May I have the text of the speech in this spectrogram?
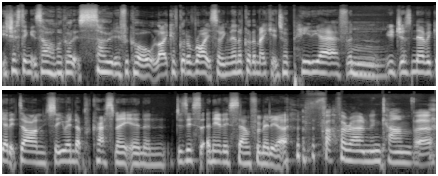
you just think it's oh my god it's so difficult. Like i've got to write something then i've got to make it into a pdf and hmm. you just never get it done. So you end up procrastinating and does this any of this sound familiar? Faff around in Canva,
